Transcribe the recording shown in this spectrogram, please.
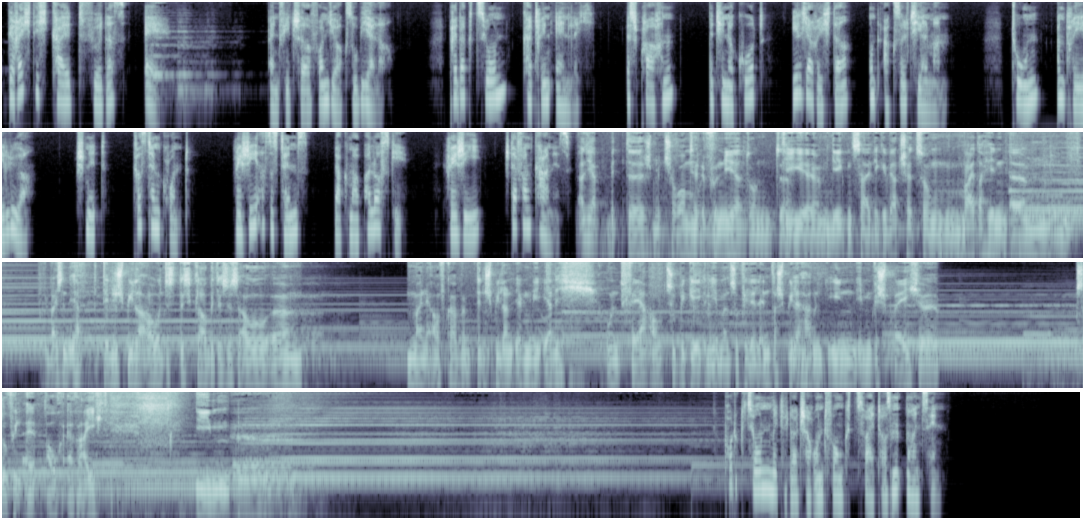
Gerechtigkeit für das Ä. Ein Feature von Jörg Subiella. Redaktion Katrin Ähnlich. Es sprachen Bettina Kurt, Ilja Richter, und Axel Thielmann. Ton André Lühr. Schnitt Christian Grund. Regieassistenz Dagmar Palowski. Regie Stefan Kanis. Also ich habe mit, äh, mit Jerome telefoniert und äh, die äh, gegenseitige Wertschätzung weiterhin. Ähm, ich weiß nicht, ich habe den Spieler auch, das, das glaube ich, das ist auch ähm, meine Aufgabe, den Spielern irgendwie ehrlich und fair auch zu begegnen. Jemand so viele Länderspiele hat und ihn im Gespräch äh, so viel auch erreicht, ihm äh Produktion Mitteldeutscher Rundfunk 2019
